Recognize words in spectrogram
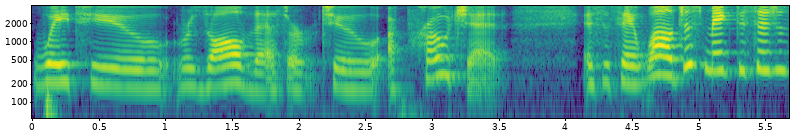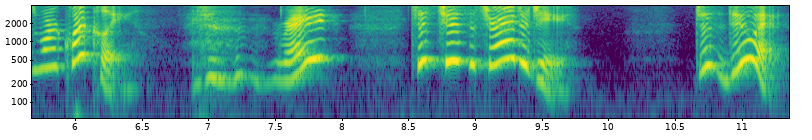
way to resolve this or to approach it is to say well just make decisions more quickly right? Just choose a strategy. Just do it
